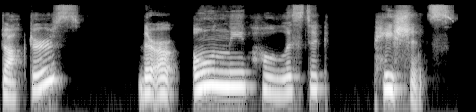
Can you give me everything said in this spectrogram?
doctors, there are only holistic patients.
